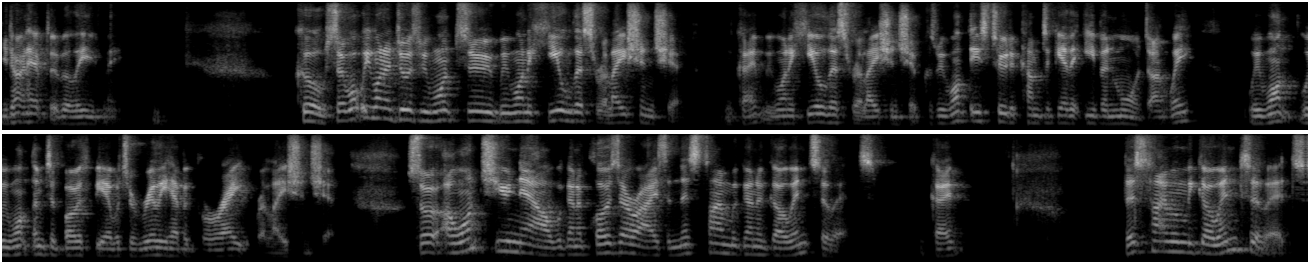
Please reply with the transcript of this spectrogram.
you don't have to believe me. Cool. So what we want to do is we want to we want to heal this relationship. Okay, we want to heal this relationship because we want these two to come together even more, don't we? We want we want them to both be able to really have a great relationship. So I want you now, we're going to close our eyes and this time we're going to go into it. Okay. This time when we go into it,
